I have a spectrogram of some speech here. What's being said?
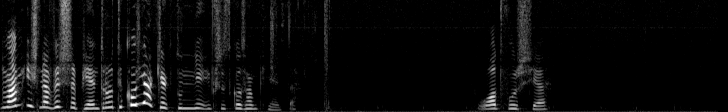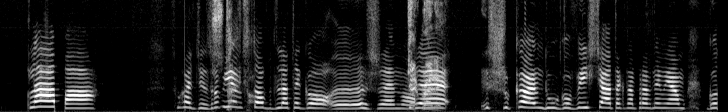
mam iść na wyższe piętro, tylko jak, jak tu nie wszystko zamknięte? Otwórz się. Klapa! Słuchajcie, zrobiłem stop dlatego, y, że no, że szukałem długo wyjścia, a tak naprawdę miałam go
